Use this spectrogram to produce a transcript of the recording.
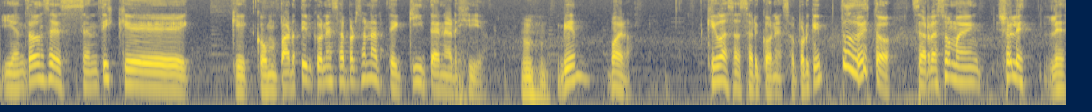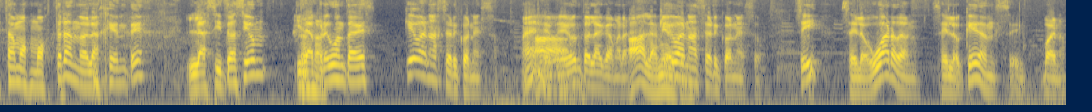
Y entonces sentís que, que compartir con esa persona te quita energía. Bien, bueno, ¿qué vas a hacer con eso? Porque todo esto se resume en. Yo le, estamos mostrando a la gente la situación y la pregunta es: ¿qué van a hacer con eso? ¿Eh? Ah. Le pregunto a la cámara: Ah, la ¿qué mierda. van a hacer con eso? ¿Sí? ¿Se lo guardan? ¿Se lo quedan? Se- bueno,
